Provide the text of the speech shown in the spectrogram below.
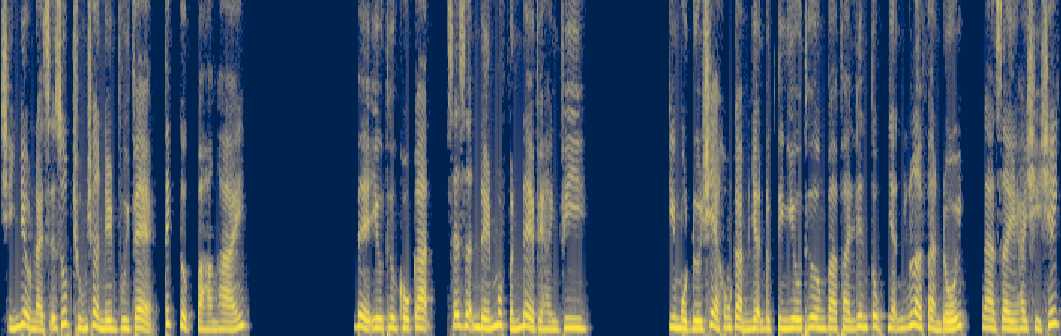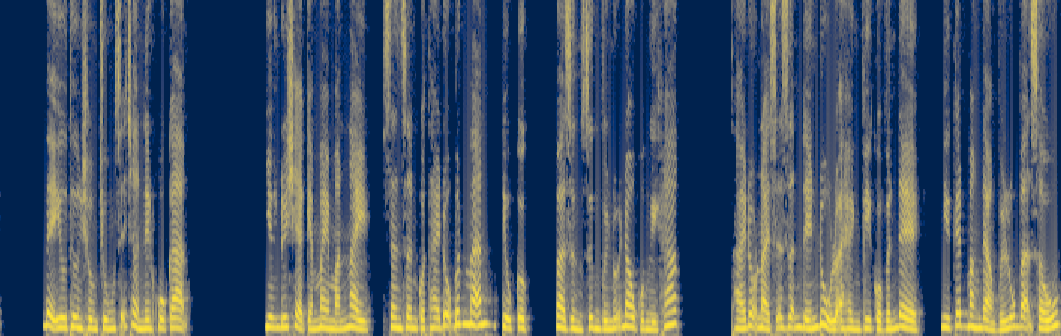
Chính điều này sẽ giúp chúng trở nên vui vẻ, tích cực và hăng hái. Bể yêu thương khô cạn sẽ dẫn đến một vấn đề về hành vi. Khi một đứa trẻ không cảm nhận được tình yêu thương và phải liên tục nhận những lời phản đối, là dày hay chỉ trích, bể yêu thương trong chúng sẽ trở nên khô cạn. Những đứa trẻ kém may mắn này dần dần có thái độ bất mãn, tiêu cực và dừng dừng với nỗi đau của người khác. Thái độ này sẽ dẫn đến đủ loại hành vi có vấn đề như kết băng đảng với lũ bạn xấu,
